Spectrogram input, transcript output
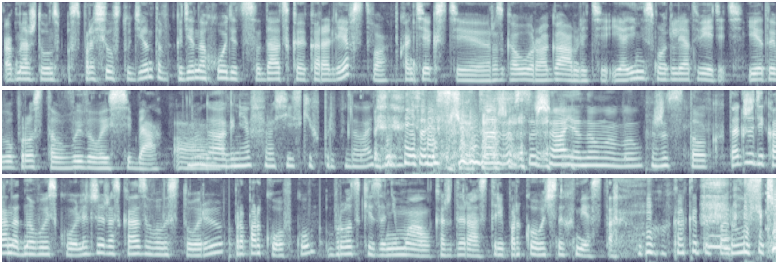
однажды он спросил студентов, где находится датское королевство в контексте разговора о Гамлете, и они не смогли ответить. И это его просто вывело из себя. Ну да, гнев российских преподавателей советских даже в США, я думаю, был жесток. Также декан одного из колледжей рассказывал историю про парковку. Бродский занимал каждый раз три парковочных места. Как это по-русски?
